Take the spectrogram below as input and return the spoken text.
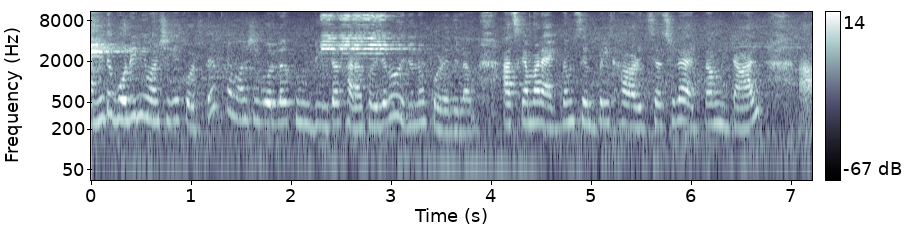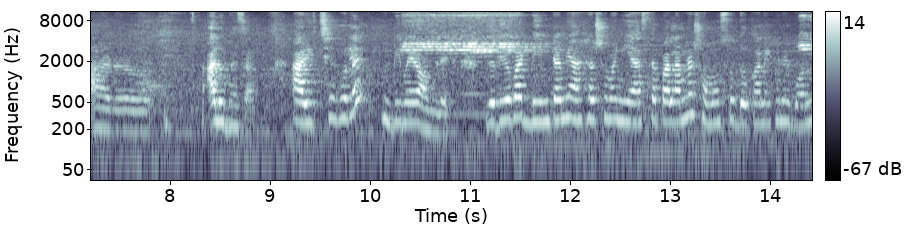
আমি তো বলিনি মাসিকে করতে তো মাসি বলল "হুম, ডিমটা খারাপ হয়ে যাবে ওই জন্য করে দিলাম। আজকে আমার একদম সিম্পল খাওয়ার ইচ্ছা ছিল একদম ডাল আর আলু ভাজা। আর ইচ্ছে হলে ডিমের অমলেট। যদিও বা ডিমটা আমি আসার সময় নিয়ে আসতে পারলাম না, সমস্ত দোকান এখানে বন্ধ।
